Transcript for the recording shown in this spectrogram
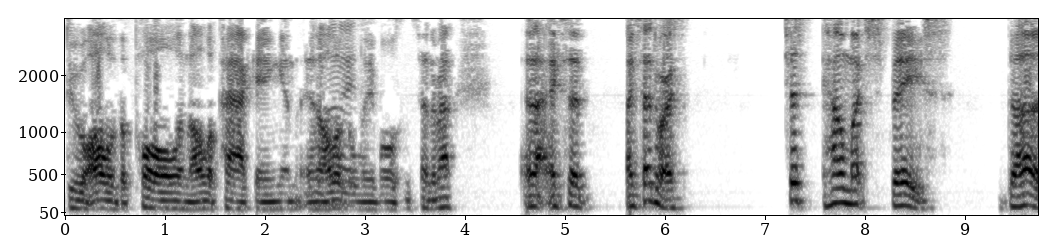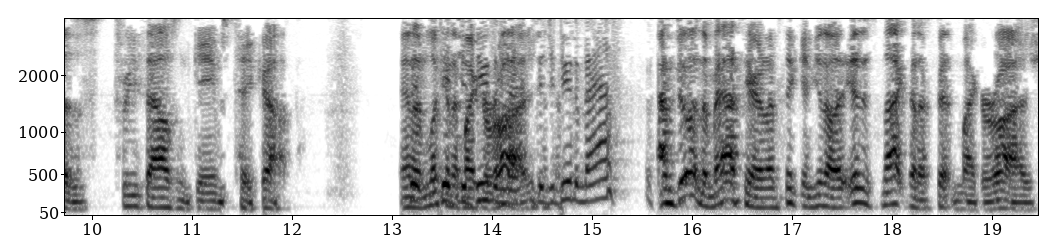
do all of the pull and all the packing and, and all right. of the labels and send them out. And I said, I said to her, just how much space does 3,000 games take up? And did, I'm looking at my garage. Did you do the math? I'm doing the math here, and I'm thinking, you know, it is not going to fit in my garage.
